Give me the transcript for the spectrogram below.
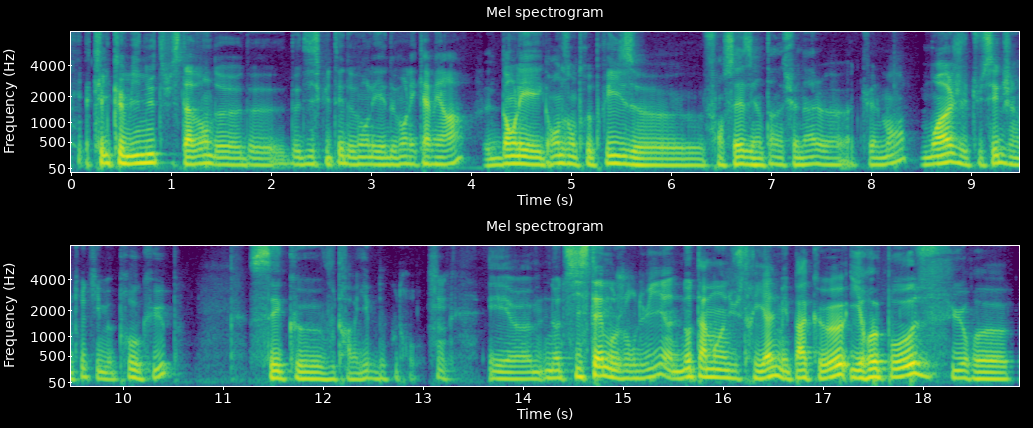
il y a quelques minutes juste avant de, de- de discuter devant les, devant les caméras. Dans les grandes entreprises euh, françaises et internationales euh, actuellement, moi, je- tu sais que j'ai un truc qui me préoccupe, c'est que vous travaillez beaucoup trop. Hum. Et euh, notre système aujourd'hui, notamment industriel, mais pas que, il repose sur euh,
